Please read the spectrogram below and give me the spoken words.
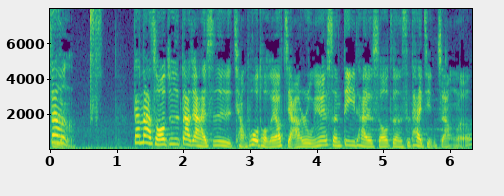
但、但那时候就是大家还是抢破头的要加入，因为生第一胎的时候真的是太紧张了。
